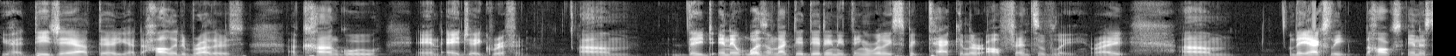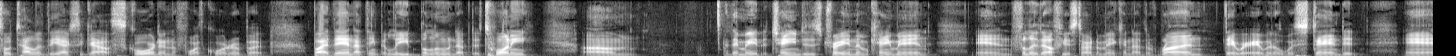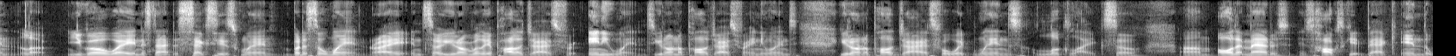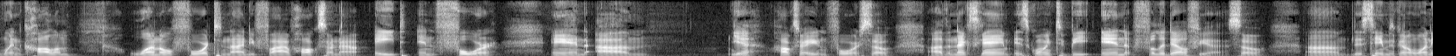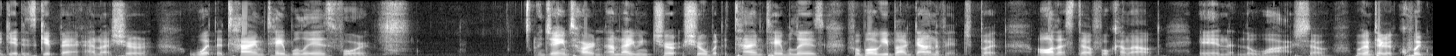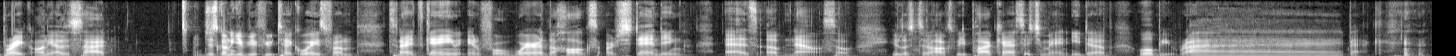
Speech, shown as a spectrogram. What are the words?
You had DJ out there, you had the Holiday brothers, a Okongwu, and AJ Griffin. Um, they and it wasn't like they did anything really spectacular offensively, right? Um, they actually the Hawks in its totality they actually got outscored in the fourth quarter, but by then I think the lead ballooned up to twenty. Um, they made the changes. Trae and them came in, and Philadelphia started to make another run. They were able to withstand it. And look, you go away and it's not the sexiest win, but it's a win, right? And so you don't really apologize for any wins. You don't apologize for any wins. You don't apologize for what wins look like. So um, all that matters is Hawks get back in the win column. 104 to 95. Hawks are now 8 and 4. And um, yeah, Hawks are eight and four. So uh, the next game is going to be in Philadelphia. So um, this team is going to want to get his get back. I'm not sure what the timetable is for James Harden. I'm not even sure, sure what the timetable is for Bogey Bogdanovic, but all that stuff will come out in the wash. So we're going to take a quick break on the other side. Just going to give you a few takeaways from tonight's game and for where the Hawks are standing as of now. So you listen to the Hawks Beat podcast. It's your man E Dub. We'll be right back.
